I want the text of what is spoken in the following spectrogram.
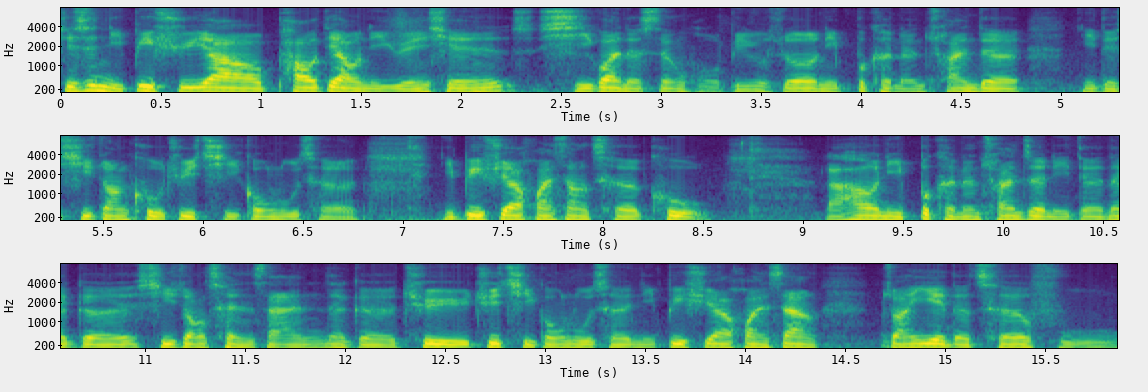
其实你必须要抛掉你原先习惯的生活，比如说你不可能穿着你的西装裤去骑公路车，你必须要换上车裤，然后你不可能穿着你的那个西装衬衫那个去去骑公路车，你必须要换上专业的车服。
